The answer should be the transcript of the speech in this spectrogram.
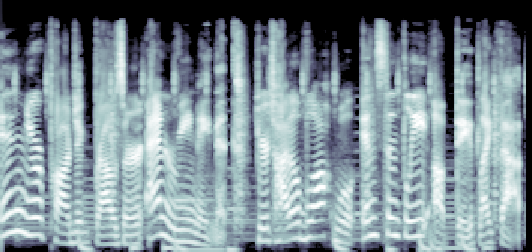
in your project browser and rename it. Your title block will instantly update like that.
